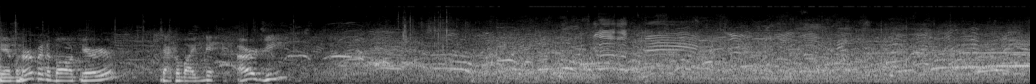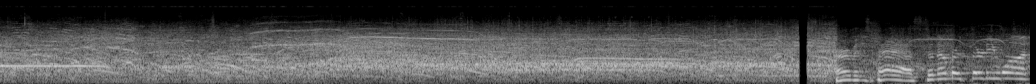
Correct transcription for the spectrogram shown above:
Tim Herman, the ball carrier. Tackled by Nick Argy. Herman's pass to number 31,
